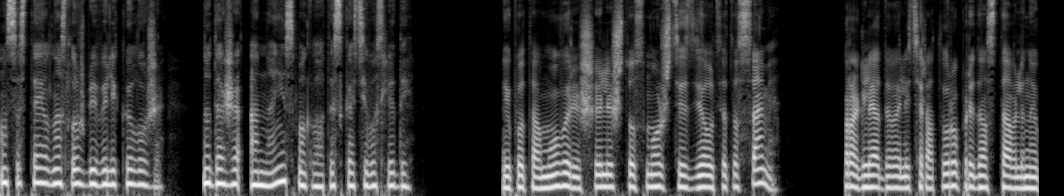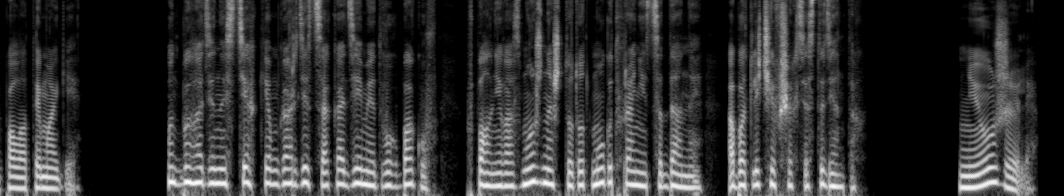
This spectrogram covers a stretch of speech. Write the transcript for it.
Он состоял на службе Великой Ложе, но даже она не смогла отыскать его следы». «И потому вы решили, что сможете сделать это сами?» проглядывая литературу, предоставленную Палатой магии. Он был один из тех, кем гордится Академия двух богов. Вполне возможно, что тут могут храниться данные об отличившихся студентах. Неужели?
